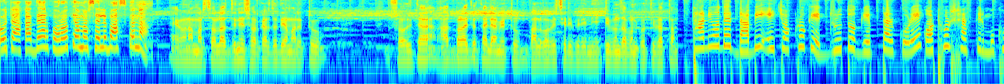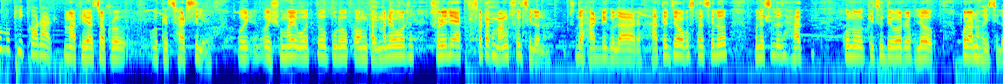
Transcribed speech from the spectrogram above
ওই টাকা দেওয়ার পরেও কি আমার ছেলে বাঁচবে না? এখন আমার চলার জন্য সরকার যদি আমার একটু সহযোগিতা হাত বাড়াইতো তাহলে আমি একটু ভালোভাবে ছেড়ে ফেলে নিয়ে জীবনযাপন করতে পারতাম। স্থানীয়দের দাবি এই চক্রকে দ্রুত গ্রেপ্তার করে কঠোর শাস্তির মুখোমুখি করার। মাফিয়া চক্র ওকে ছাড়ছিল। ওই ওই সময় ওর তো পুরো কঙ্কাল মানে ওর শরীরে এক ছটাক মাংস ছিল না। শুধু হাড্ডিগুলো আর হাতের যে অবস্থা ছিল মনে হচ্ছিল যে হাত কোনো কিছু দিয়ে ওর হলেও পোড়ানো হয়েছিল।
